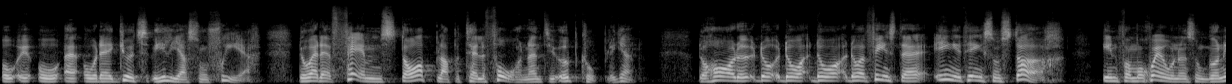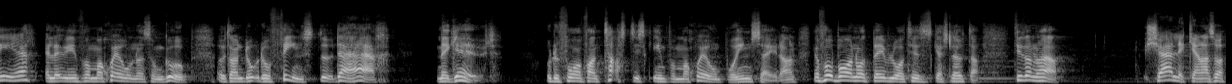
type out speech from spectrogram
och, och, och det är Guds vilja som sker. Då är det fem staplar på telefonen till uppkopplingen. Då, har du, då, då, då, då finns det ingenting som stör informationen som går ner eller informationen som går upp. Utan då, då finns du där med Gud. Och du får en fantastisk information på insidan. Jag får bara något bibelord tills jag ska sluta. Titta nu här. Kärleken, alltså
